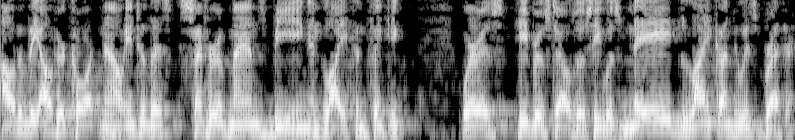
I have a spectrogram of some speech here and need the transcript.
out of the outer court now into the center of man's being and life and thinking. Whereas Hebrews tells us he was made like unto his brethren.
